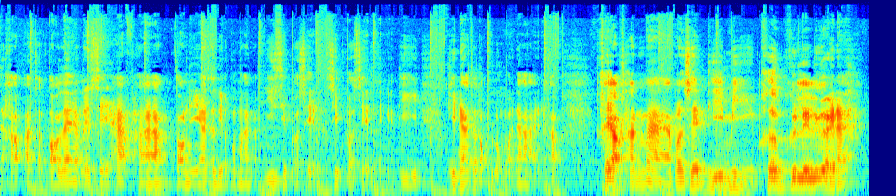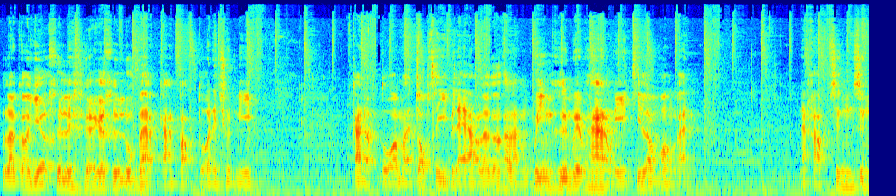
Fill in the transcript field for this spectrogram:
นะครับอาจจะตอนแรกเลยเซฮาร์ฟฮาร์ฟตอนนี้อาจจะเหลือประมาณแบบ20% 10%อะไรเงี้ยที่ที่น่าจะดรอปลงมาได้นะครับขยับทันมาเปอร์เซ็นต์ที่มีเพิ่มขึ้นเรื่อยๆนะแล้วก็เยอะขึ้นเรื่อยๆ ก็คือรูปแบบการปรับตัวในชุดนี้ การปรับตัวมาจบ4ไปแล้ว แล้วก็กำลังวิ่งขึ้นเว็บ5ตรงนี้ที่เรามองกันนะครับซึ่งซึ่ง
